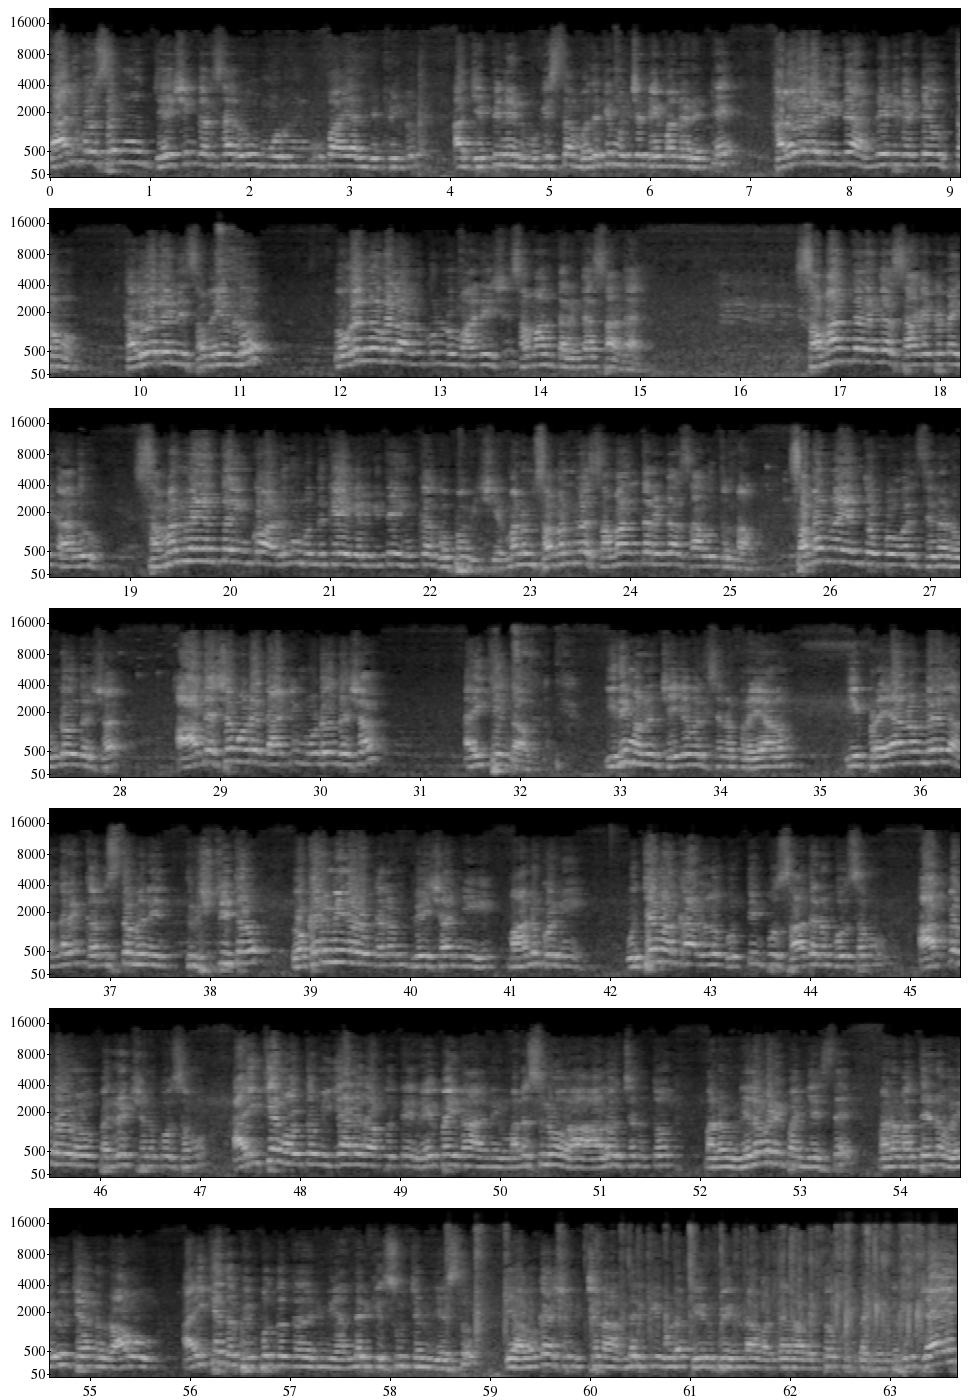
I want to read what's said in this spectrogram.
దానికోసము జయశంకర్ సారు మూడు ఉపాయాలు చెప్పిండు. అది చెప్పి నేను ముగిస్తా. మొదటి ముచ్చట ఏమన్నాడంటే కలవగలిగితే అన్నిటికంటే ఉత్తమం. కలవలేని సమయంలో ఒకరినొకరు అనుకున్న మానేసి సమాంతరంగా సాగాలి. సమాంతరంగా సాగటమే కాదు సమన్వయంతో ఇంకో అడుగు ముందుకేయగలిగితే ఇంకా గొప్ప విషయం. మనం సమన్వయ సమాంతరంగా సాగుతున్నాం. సమన్వయంతో పోవలసిన రెండో దశ ఆ దశ కూడా దాటి మూడో దశ ఐక్యం కావటం ఇది మనం చేయవలసిన ప్రయాణం. ఈ ప్రయాణంలో అందరం కలుస్తామనే దృష్టితో ఒకరి మీద ఒకరం ద్వేషాన్ని మానుకొని ఉద్యమకారుల గుర్తింపు సాధన కోసము ఆత్మగౌరవ పరిరక్షణ కోసము ఐక్యం అవుతాం ఇయ్యాలి కాకపోతే రేపైనా అనే మనసులో ఆ ఆలోచనతో మనం నిలబడి పనిచేస్తే మన మధ్యన వైరుధ్యాలు రావు ఐక్యత పెంపొందుతుందని మీ అందరికీ సూచన చేస్తూ ఈ అవకాశం ఇచ్చిన అందరికీ కూడా పేరు పేరున వందనాలతో కృతజ్ఞతలు. జై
